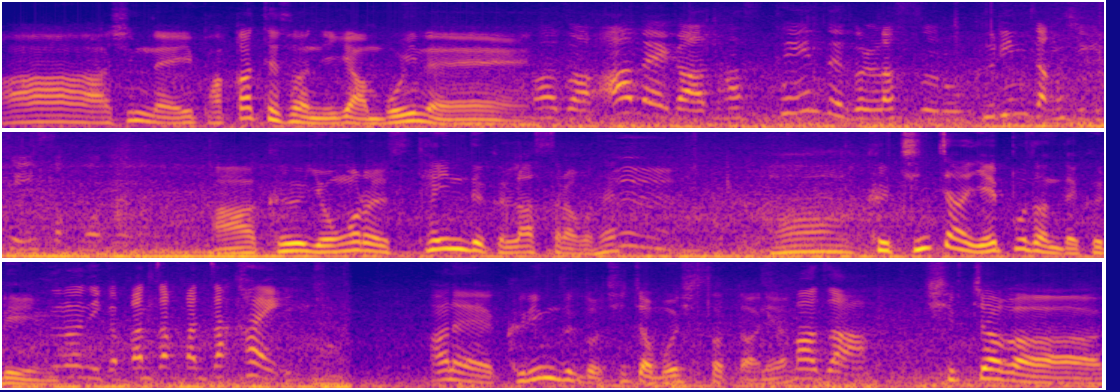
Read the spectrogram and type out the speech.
아 아쉽네 이 바깥에선 이게 안 보이네. 맞아. 안에가 다 스테인드 글라스로 그림 장식이 돼 있었거든. 아 그 용어를 스테인드 글라스라고 해? 응. 아그 진짜 예쁘던데 그림. 그러니까 반짝반짝하이. 안에 그림들도 진짜 멋있었다 아니야? 맞아. 십자가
